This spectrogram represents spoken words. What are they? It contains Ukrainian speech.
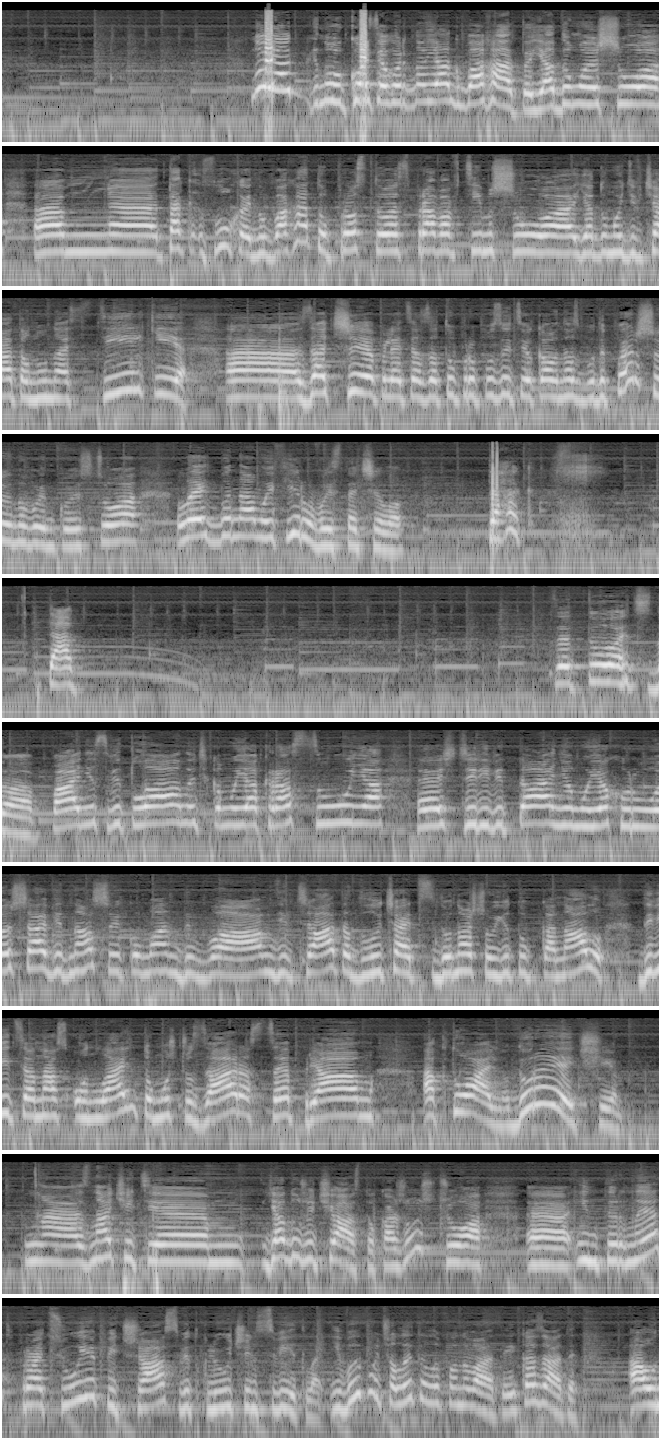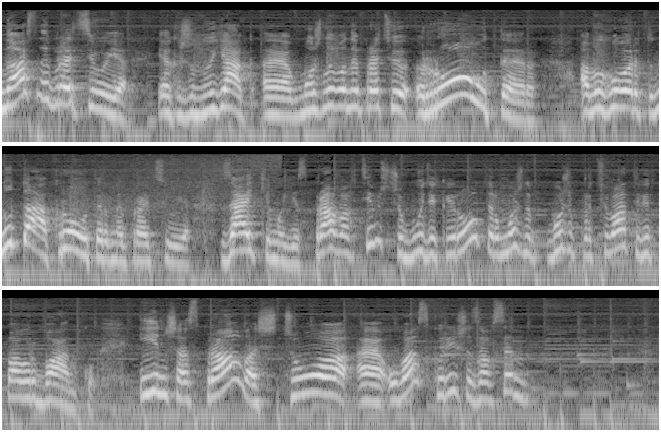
Ну, як, ну, Костя говорить, ну як багато. Я думаю, що ем, е, так, слухай, ну багато. Просто справа в тім, що я думаю, дівчата ну настільки е, зачепляться за ту пропозицію, яка у нас буде першою новинкою, що ледь би нам ефіру вистачило. Так. Так, Це точно. Пані Світланочка, моя красуня. е, Щирі вітання, моя хороша. Від нашої команди вам, дівчата, долучайтеся до нашого ютуб каналу. Дивіться нас онлайн, тому що зараз це прям актуально. До речі. е, Значить, е, я дуже часто кажу, що інтернет працює під час відключень світла, і ви почали телефонувати і казати: а у нас не працює. Я кажу: ну як, можливо, не працює роутер. А ви говорите, ну так, роутер не працює. Зайки мої, справа в тім, що будь-який роутер можна може працювати від павербанку. Інша справа, що е, у вас скоріше за все.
